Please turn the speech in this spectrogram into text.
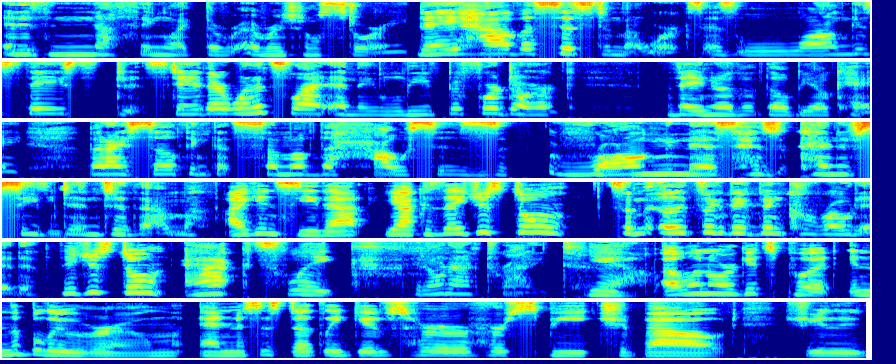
It is nothing like the original story. They have a system that works. As long as they st- stay there when it's light and they leave before dark, they know that they'll be okay. But I still think that some of the house's wrongness has kind of seeped into them. I can see that. Yeah, because they just don't Some it's like they've been corroded. they just don't act like They don't act right. Yeah. Eleanor gets put in the blue room, and Mrs. Dudley gives her her speech about she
